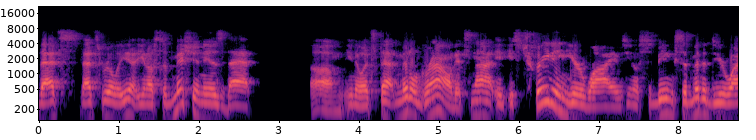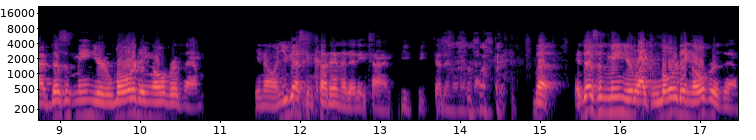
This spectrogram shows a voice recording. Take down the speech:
that's that's really it. You know, submission is that. Um, you know, it's that middle ground. It's not. It, it's treating your wives. You know, being submitted to your wife doesn't mean you're lording over them you know, and you guys can cut in at any time. You, you cut in at any time. but it doesn't mean you're like lording over them.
